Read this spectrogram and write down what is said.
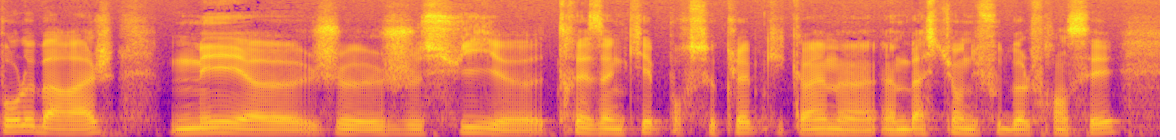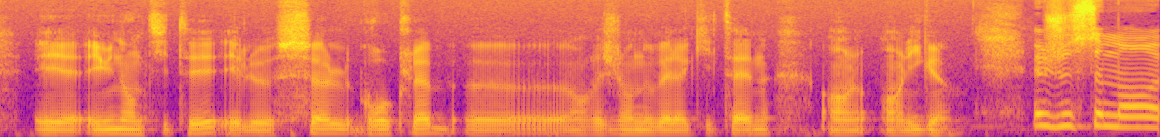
pour le barrage, mais euh, je, suis euh, très inquiet pour ce club qui est quand même un, bastion du football français et, une entité et le seul gros club euh, en région Nouvelle-Aquitaine en, Ligue 1. Justement,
